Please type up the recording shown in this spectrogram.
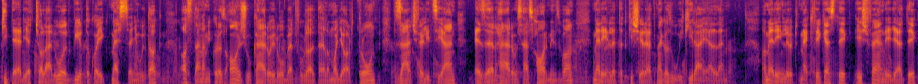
Kiterjedt család volt, birtokaik messze nyúltak, aztán amikor az Anzsú Károly Róbert foglalta el a magyar trónt, Zágy Felicián 1330-ban merényletet kísérelt meg az új király ellen. A merénylőt megfékezték és felnégyelték,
